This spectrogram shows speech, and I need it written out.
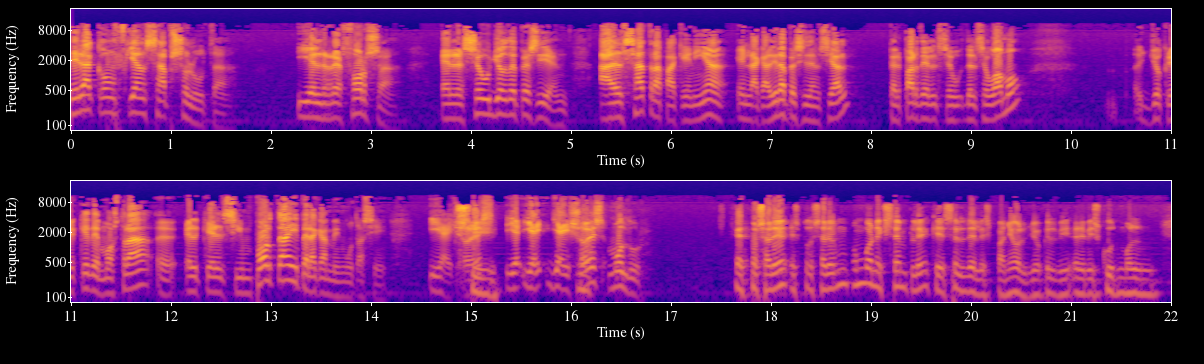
té la confiança absoluta i el reforça en el seu lloc de president al sàtrapa que n'hi ha en la cadira presidencial per part del seu, del seu amo, jo crec que demostra eh, el que els importa i per a què han vingut així. I això, sí. és, i, i, i això no. és molt dur. Et posaré, et posaré un, un bon exemple, que és el de l'Espanyol. Jo que he viscut molt,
